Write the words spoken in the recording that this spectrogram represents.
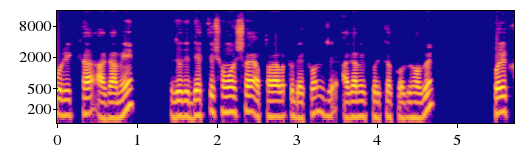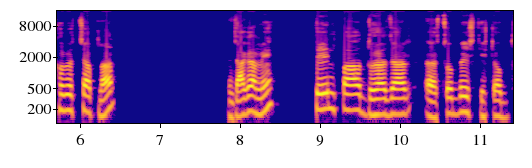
পরীক্ষা আগামী যদি দেখতে সমস্যা হয়, আপনারা আবার একটু দেখুন যে, আগামী পরীক্ষা কবে হবে? পরীক্ষা হচ্ছে আপনার যে আগামী তিন পাঁচ দু হাজার চব্বিশ খ্রিস্টাব্দ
